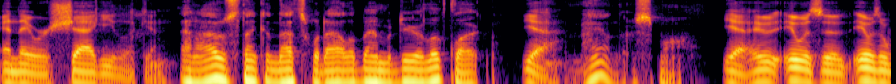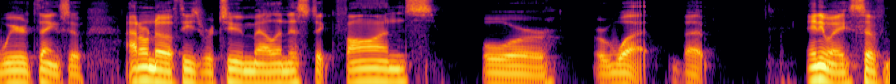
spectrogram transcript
and they were shaggy looking. And I was thinking that's what Alabama deer look like. Yeah, Man, they're small. yeah. It, it was a it was a weird thing. So I don't know if these were two melanistic fawns or or what, but anyway. So fa-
